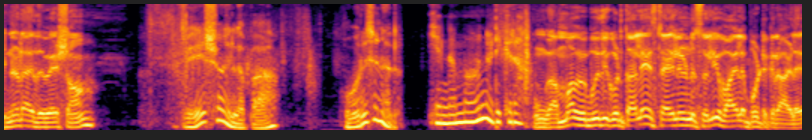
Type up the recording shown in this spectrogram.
என்னடா இது வேஷம்? வேஷம் இல்லைப்பா ஒரிஜினல் என்னம்மா நடிக்கிறா? உங்க அம்மா விபூதி கொடுத்தாலே ஸ்டைலுன்னு சொல்லி வாயில போட்டுக்கிற ஆளு.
